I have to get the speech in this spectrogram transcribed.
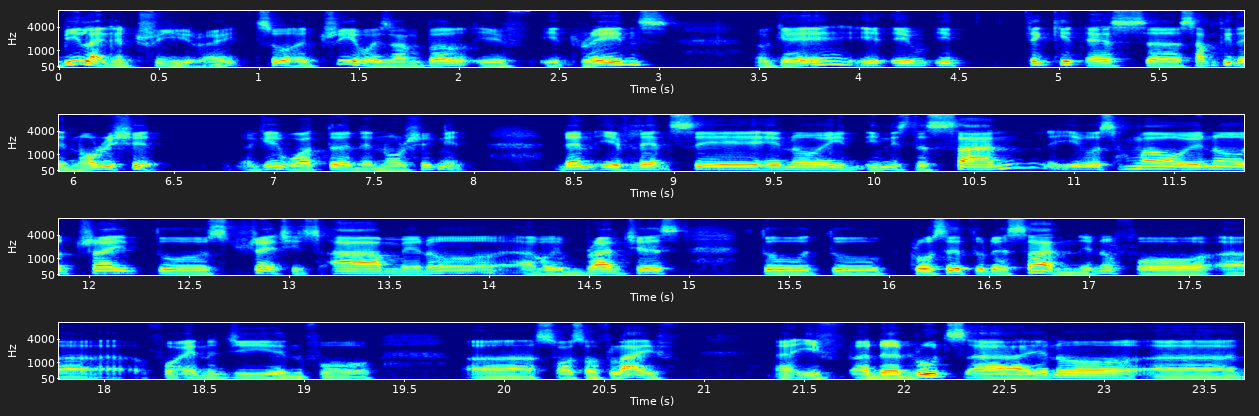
be like a tree, right? So a tree, for example, if it rains, okay, it, it, it take it as uh, something that nourish it okay water that nourishing it. Then if let's say you know it, it needs the sun it will somehow you know try to stretch its arm you know our branches to to closer to the sun you know for uh for energy and for uh source of life. Uh, if uh, the roots are you know uh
